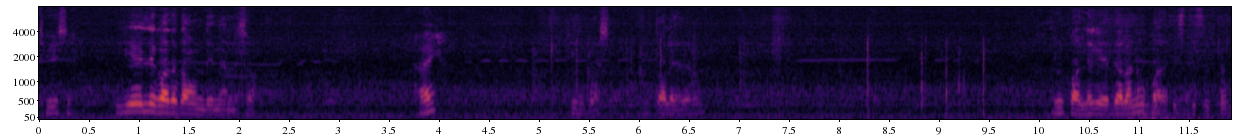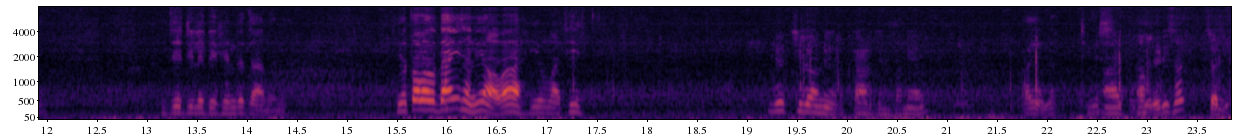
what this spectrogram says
ठिकै छ यसले गर्दा त आउँदैन सर है फेरि बस्यो तल हेरेर रुख हल्लेको हेर्दै होला नि त्यस्तो छ त। जेटीले देख्यो नि त जाँदैन। यहाँ तल त दामी छ नि हावा यो माथि। यो चिलाउनेहरू काटिदिनु भने है। आयो होइन ठिकै छ। रेडी सर चलिए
